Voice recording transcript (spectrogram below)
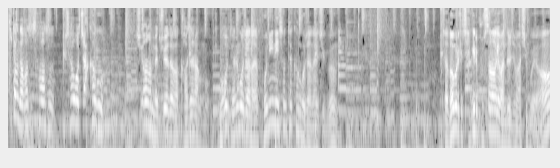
후딱 나가서 사와서 샤워 쫙 하고 시원한 맥주에다가 과자랑 뭐 이렇게 먹어도 되는 거잖아요. 본인이 선택한 거잖아요, 지금. 자, 너무 이렇게 자기를 불쌍하게 만들지 마시고요.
